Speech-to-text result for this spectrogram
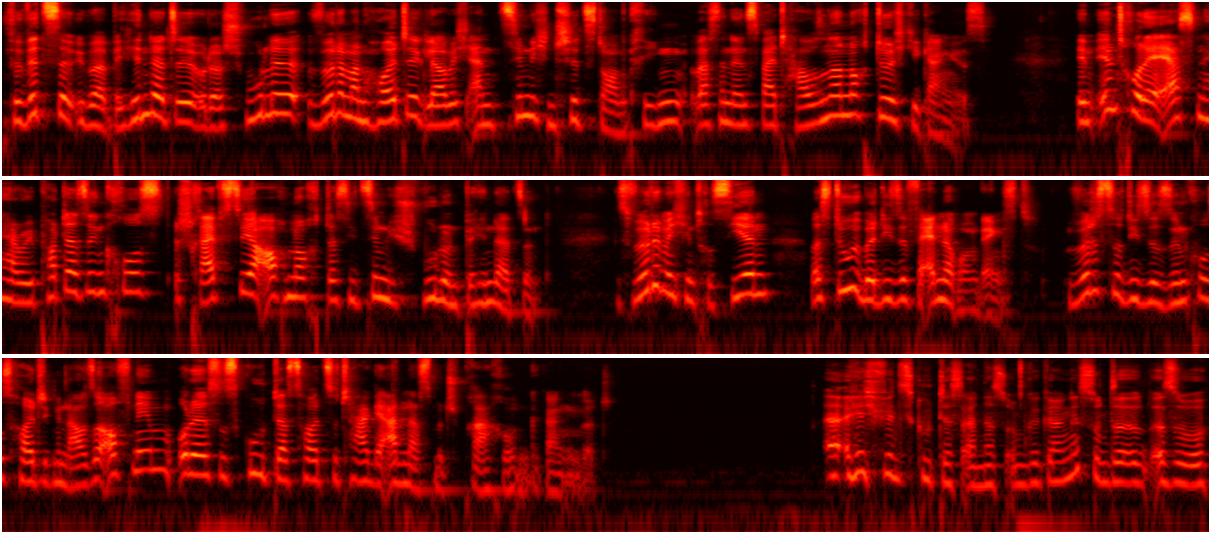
Für Witze über Behinderte oder Schwule würde man heute, glaube ich, einen ziemlichen Shitstorm kriegen, was in den 2000ern noch durchgegangen ist. Im Intro der ersten Harry Potter Synchros schreibst du ja auch noch, dass sie ziemlich schwul und behindert sind. Es würde mich interessieren, was du über diese Veränderung denkst. Würdest du diese Synchros heute genauso aufnehmen oder ist es gut, dass heutzutage anders mit Sprache umgegangen wird? Äh, ich finde es gut, dass anders umgegangen ist. Und äh, also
